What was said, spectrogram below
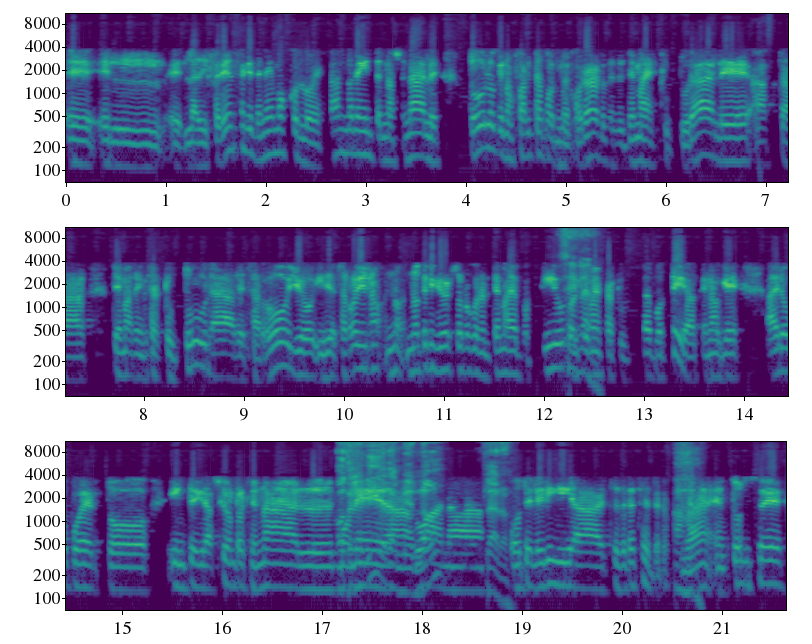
eh, eh, la diferencia que tenemos con los estándares internacionales, todo lo que nos falta por mejorar, desde temas estructurales hasta temas de infraestructura, desarrollo, y desarrollo no, no, no tiene que ver solo con el tema deportivo, con el tema de infraestructura deportiva, sino que aeropuerto, integración regional, moneda, aduana, hotelería, etcétera, etcétera. Entonces,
